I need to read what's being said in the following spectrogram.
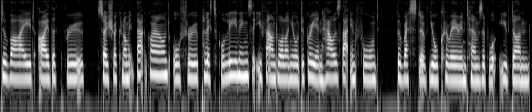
divide either through socioeconomic background or through political leanings that you found while on your degree? And how has that informed the rest of your career in terms of what you've done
